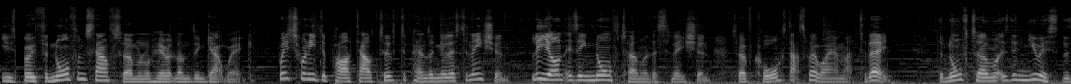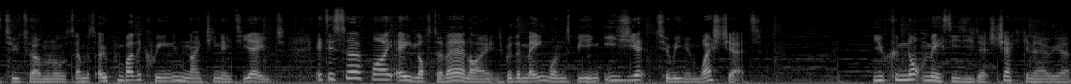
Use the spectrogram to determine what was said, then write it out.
use both the North and South terminal here at London Gatwick. Which one you depart out of depends on your destination. Lyon is a North terminal destination, so of course that's where I am at today. The North Terminal is the newest of the two terminals and was opened by the Queen in 1988. It is served by a lot of airlines, with the main ones being EasyJet, TUI and WestJet. You cannot miss EasyJet's check-in area.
